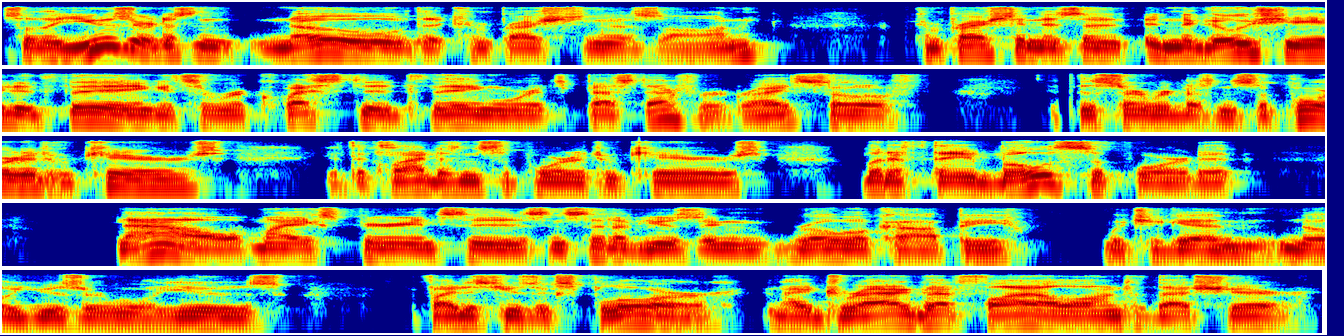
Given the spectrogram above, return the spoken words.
So the user doesn't know that compression is on. Compression is a, negotiated thing. It's a requested thing where it's best effort, right? So if, if the server doesn't support it, who cares? If the client doesn't support it, who cares? But if they both support it, now my experience is instead of using Robocopy, which again, no user will use, if I just use Explorer and I drag that file onto that share,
